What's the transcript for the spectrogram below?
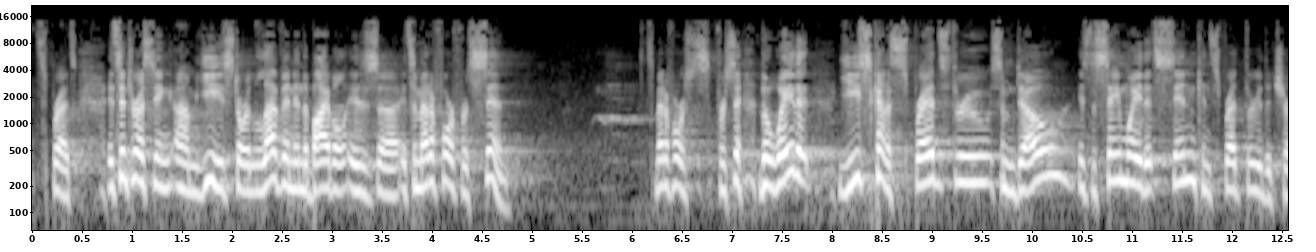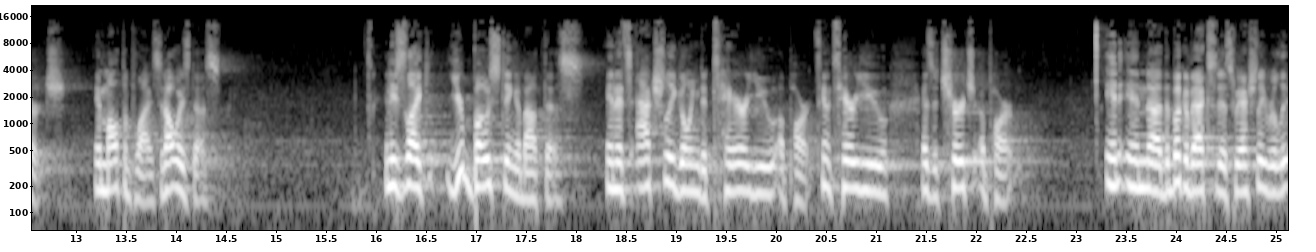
It spreads. It's interesting. Um, yeast or leaven in the Bible is uh, it's a metaphor for sin. It's a metaphor for sin. The way that yeast kind of spreads through some dough is the same way that sin can spread through the church. It multiplies. It always does. And he's like, You're boasting about this, and it's actually going to tear you apart. It's going to tear you as a church apart. In, in uh, the book of Exodus, we actually re-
